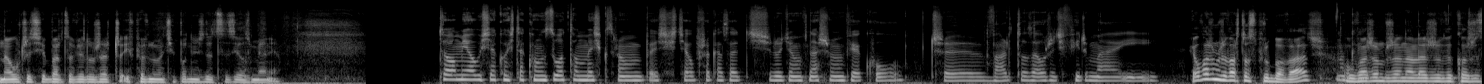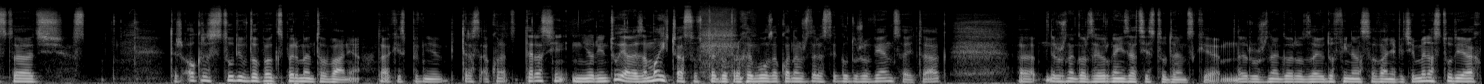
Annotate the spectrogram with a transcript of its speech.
nauczyć się bardzo wielu rzeczy i w pewnym momencie podjąć decyzję o zmianie. To miałbyś jakąś taką złotą myśl, którą byś chciał przekazać ludziom w naszym wieku? Czy warto założyć firmę i... Ja uważam, że warto spróbować. Okej. Uważam, że należy wykorzystać też okres studiów do poeksperymentowania. Tak, jest pewnie, teraz akurat, teraz się nie orientuję, ale za moich czasów tego trochę było, zakładam, że teraz tego dużo więcej, tak. E, Różnego rodzaju organizacje studenckie, różnego rodzaju dofinansowania. Wiecie, my na studiach,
